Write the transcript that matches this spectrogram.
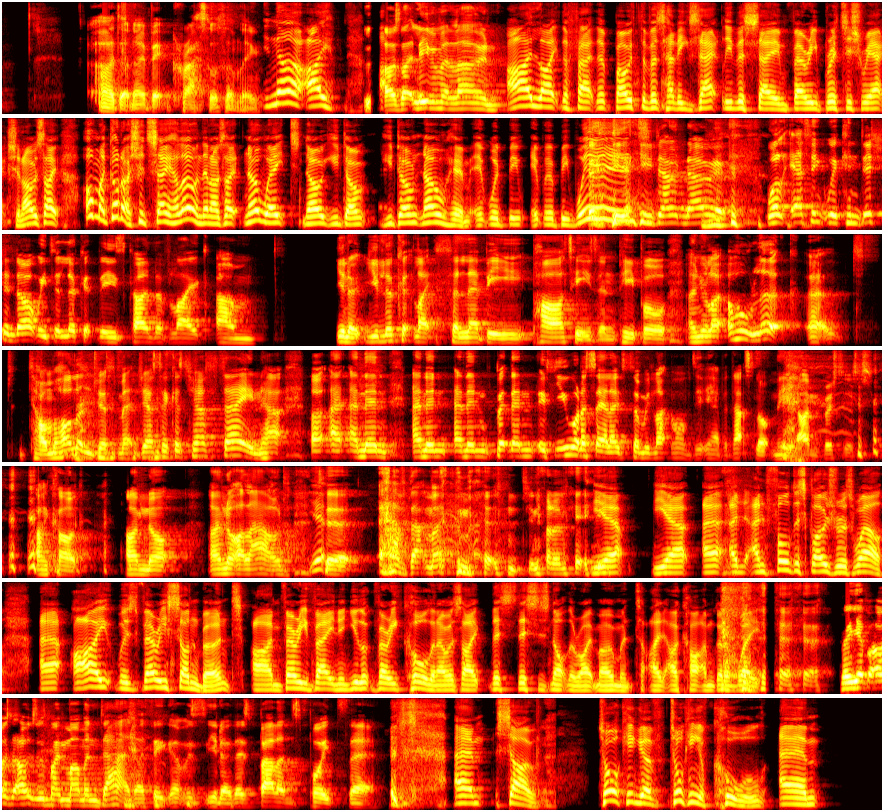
I don't know, a bit crass or something. No, I. I was like, leave him alone. I like the fact that both of us had exactly the same very British reaction. I was like, oh my god, I should say hello, and then I was like, no, wait, no, you don't, you don't know him. It would be, it would be weird. you don't know him. well, I think we're conditioned, aren't we, to look at these kind of like. um you know, you look at like celebrity parties and people, and you're like, oh, look, uh, Tom Holland just met Jessica Chastain, How, uh, and then and then and then, but then if you want to say hello to somebody like, oh yeah, but that's not me. I'm British. I can't. I'm not. I'm not allowed yeah. to have that moment. Do you know what I mean? Yeah. Yeah, uh, and, and full disclosure as well, uh, I was very sunburnt. I'm very vain, and you look very cool. And I was like, "This, this is not the right moment. I, I can't. I'm going to wait." well, yeah, but I was, I was with my mum and dad. I think that was, you know, there's balance points there. um, so, talking of talking of cool, um,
